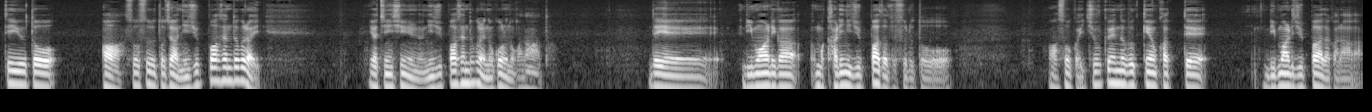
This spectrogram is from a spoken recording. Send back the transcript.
っていうとああそうするとじゃあ20%ぐらい家賃収入の20%ぐらい残るのかなと。で利回りが、まあ、仮に10%だとするとあそうか1億円の物件を買って利回り10%だから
